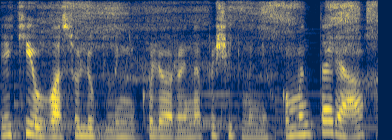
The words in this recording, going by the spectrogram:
Які у вас улюблені кольори? Напишіть мені в коментарях.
